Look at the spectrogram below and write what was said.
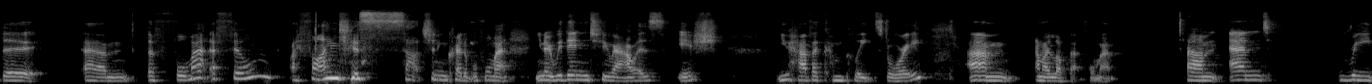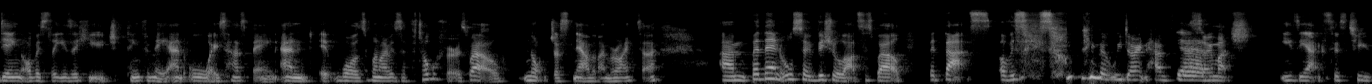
the um, the format of film i find is such an incredible format. You know within two hours ish you have a complete story um, and i love that format. Um, and reading obviously is a huge thing for me and always has been and it was when i was a photographer as well not just now that i'm a writer um, but then also visual arts as well. But that's obviously something that we don't have yeah. so much easy access to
